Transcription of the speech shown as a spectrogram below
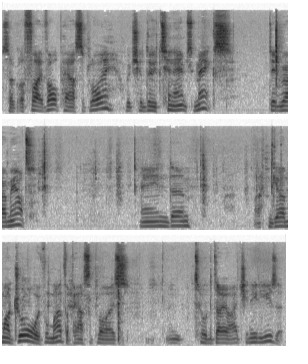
So I've got a 5 volt power supply which can do 10 amps max, DIN rail mount, and um, I can go in my drawer with all my other power supplies until the day I actually need to use it.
